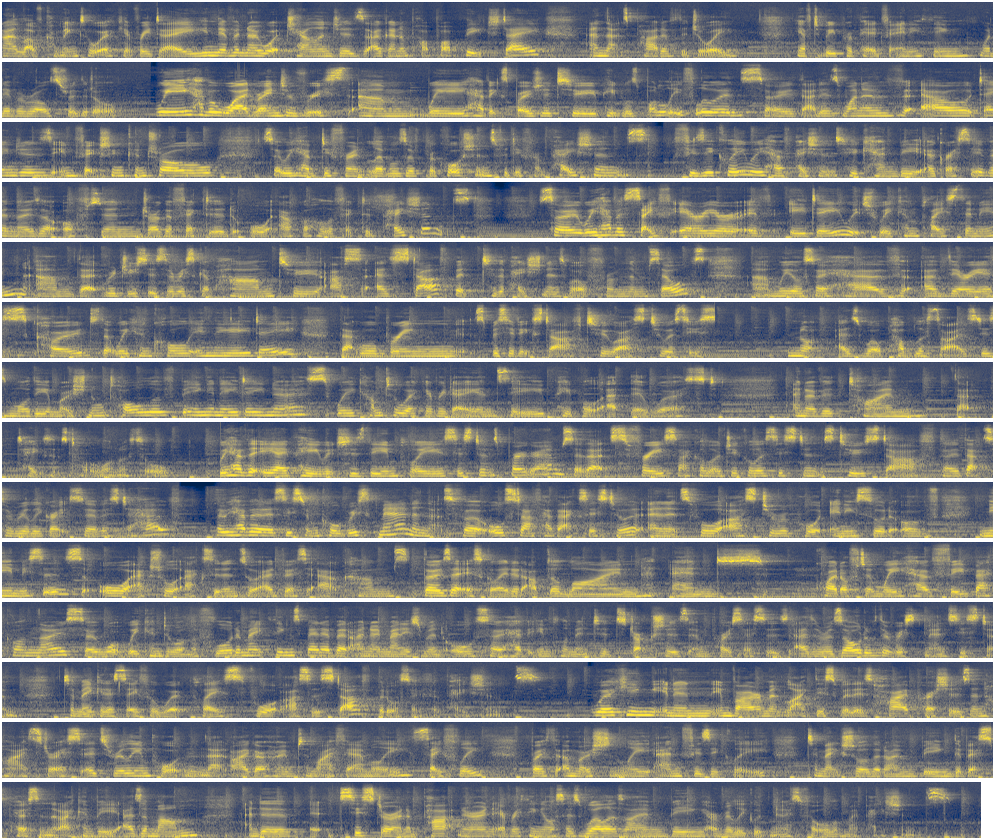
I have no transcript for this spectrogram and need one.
I love coming to work every day. You never know what challenges are going to pop up each day, and that's part of the joy. You have to be prepared for anything, whatever rolls through the door. We have a wide range of risks. Um, we have exposure to people's bodily fluids, so that is one of our dangers, infection control. So we have different levels of precautions for different patients. Physically, we have patients who can be aggressive, and those are often drug affected or alcohol affected patients. So we have a safe area of ED which we can place them in um, that reduces the risk of harm to us as staff but to the patient as well from themselves. Um, we also have uh, various codes that we can call in the ED that will bring specific staff to us to assist not as well publicised is more the emotional toll of being an ED nurse. We come to work every day and see people at their worst and over time that takes its toll on us all. We have the EAP, which is the Employee Assistance Program, so that's free psychological assistance to staff, so that's a really great service to have. So we have a system called Riskman and that's for all staff have access to it and it's for us to report any sort of near misses or actual accidents or adverse outcomes. Those are escalated up the line and Quite often we have feedback on those, so what we can do on the floor to make things better, but I know management also have implemented structures and processes as a result of the Riskman system to make it a safer workplace for us as staff, but also for patients. Working in an environment like this where there's high pressures and high stress, it's really important that I go home to my family safely, both emotionally and physically, to make sure that I'm being the best person that I can be as a mum and a sister and a partner and everything else, as well as I'm being a really good nurse for all of my patients.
